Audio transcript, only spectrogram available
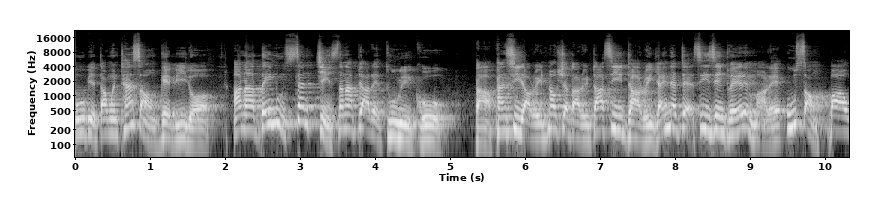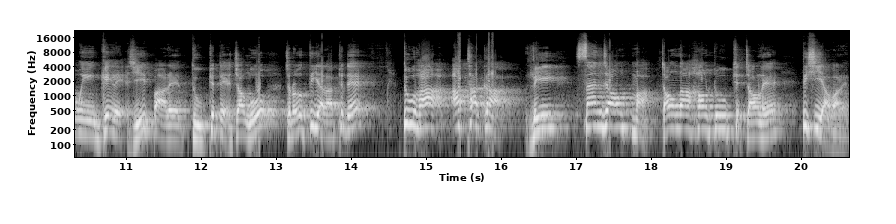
မှုအဖြစ်တာဝန်ထမ်းဆောင်ခဲ့ပြီးတော့အာနာသိမ့်မှုစန့်ကျင်ဆန္ဒပြတဲ့သူတွေကိုဒါဖန်စီတာတွေနှောက်ယှက်တာတွေတားဆီးတာတွေရိုက်နှက်တဲ့အစီအစဉ်တွေထဲမှာလည်းဥဆောင်ပါဝင်ခဲ့တဲ့အရေးပါတဲ့သူဖြစ်တဲ့အကြောင်းကိုကျွန်တော်တို့သိရတာဖြစ်တဲ့သူဟာအထက လေးစမ်းကြောင်းမှကျောင်းသားဟောင်းတူဖြစ်ကြောင်းလည်းသိရှိရပါတယ်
